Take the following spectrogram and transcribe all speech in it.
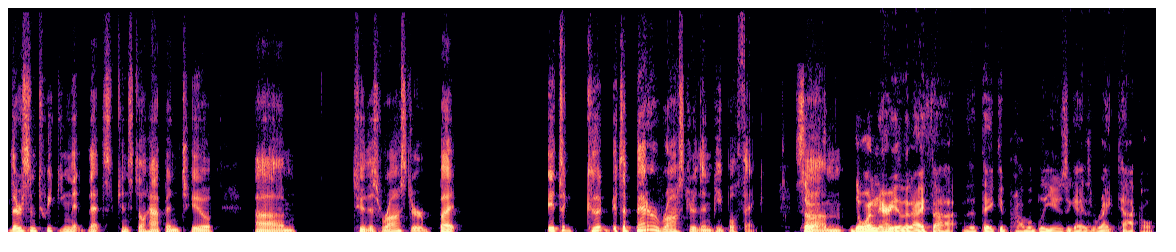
there's some tweaking that that can still happen to um, to this roster, but it's a good, it's a better roster than people think. So um, the one area that I thought that they could probably use a guy as right tackle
